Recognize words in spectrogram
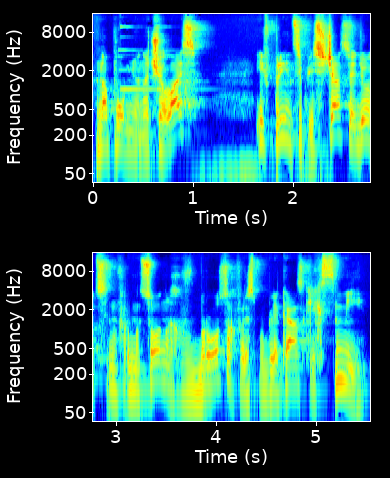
напомню, началась и, в принципе, сейчас ведется информационных вбросах в республиканских СМИ.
